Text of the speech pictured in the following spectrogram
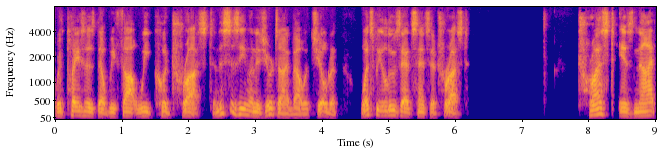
with places that we thought we could trust. And this is even as you're talking about with children. Once we lose that sense of trust, trust is not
